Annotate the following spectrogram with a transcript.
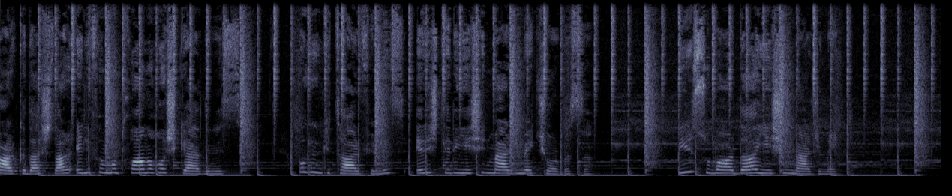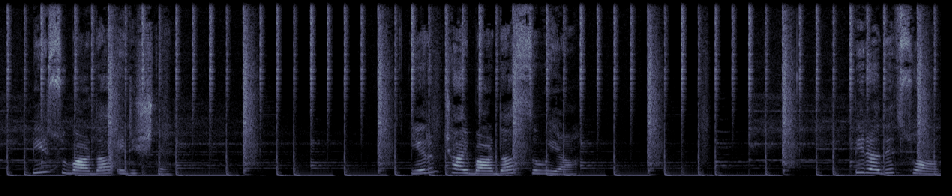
arkadaşlar, Elif'in mutfağına hoş geldiniz. Bugünkü tarifimiz erişteli yeşil mercimek çorbası. 1 su bardağı yeşil mercimek. 1 su bardağı erişte. Yarım çay bardağı sıvı yağ. 1 adet soğan.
